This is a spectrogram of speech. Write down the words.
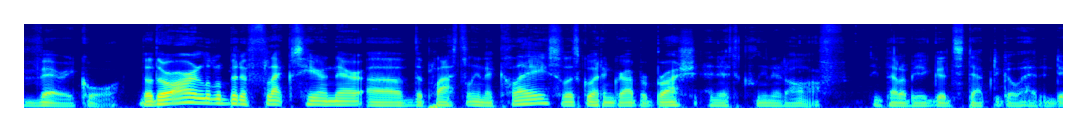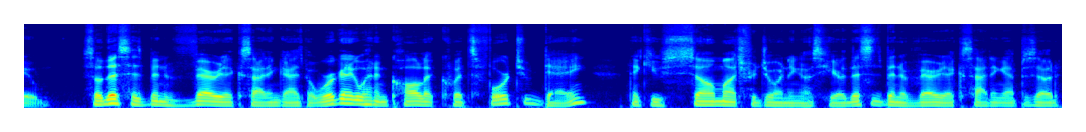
very cool. Though there are a little bit of flecks here and there of the plastilina clay, so let's go ahead and grab a brush and just clean it off. I think that'll be a good step to go ahead and do. So this has been very exciting, guys, but we're going to go ahead and call it quits for today. Thank you so much for joining us here. This has been a very exciting episode.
